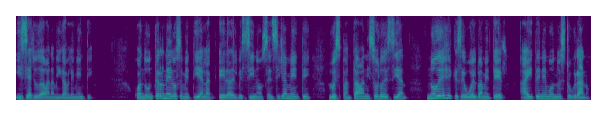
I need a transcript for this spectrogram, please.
y se ayudaban amigablemente. Cuando un ternero se metía en la era del vecino, sencillamente lo espantaban y solo decían, no deje que se vuelva a meter, ahí tenemos nuestro grano.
